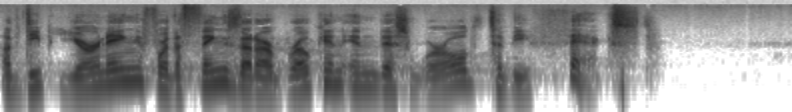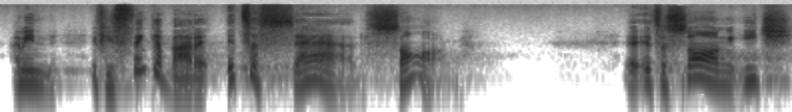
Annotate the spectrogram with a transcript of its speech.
of deep yearning for the things that are broken in this world to be fixed. I mean, if you think about it, it's a sad song. It's a song, each,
